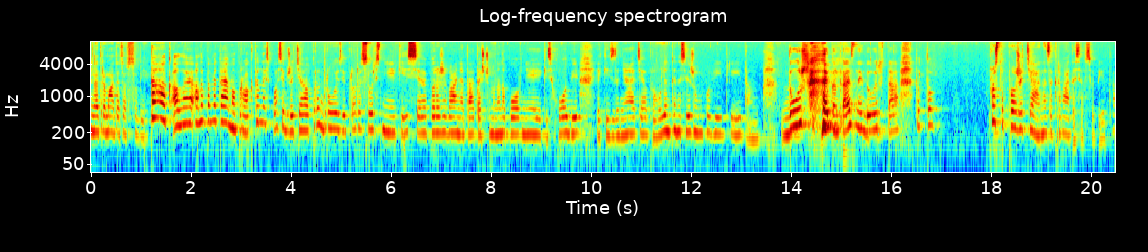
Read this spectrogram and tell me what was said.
не тримати це в собі. Так, але, але пам'ятаємо про активний спосіб життя, про друзів, про ресурсні якісь е, переживання, та те, що мене наповнює, якісь хобі, якісь заняття, прогулянки на свіжому повітрі, там душ, контрастний душ. Та. Тобто просто про життя, не закриватися в собі, та,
